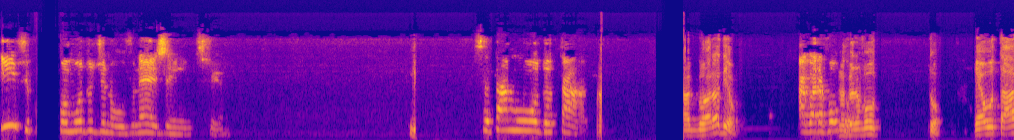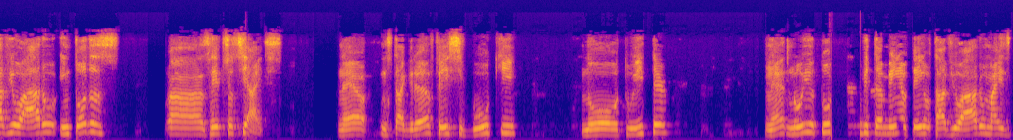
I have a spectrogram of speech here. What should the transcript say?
Ih, ficou mudo de novo, né, gente? Você tá mudo, tá? Agora deu. Agora voltou. Agora voltou. É Otávio Aro em todas as redes sociais. Né? Instagram, Facebook, no Twitter, né? No YouTube também eu tenho Otávio Aro, mas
